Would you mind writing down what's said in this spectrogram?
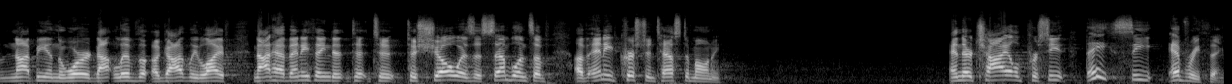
not be in the Word, not live a godly life, not have anything to, to, to, to show as a semblance of, of any Christian testimony and their child perceives, they see everything.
